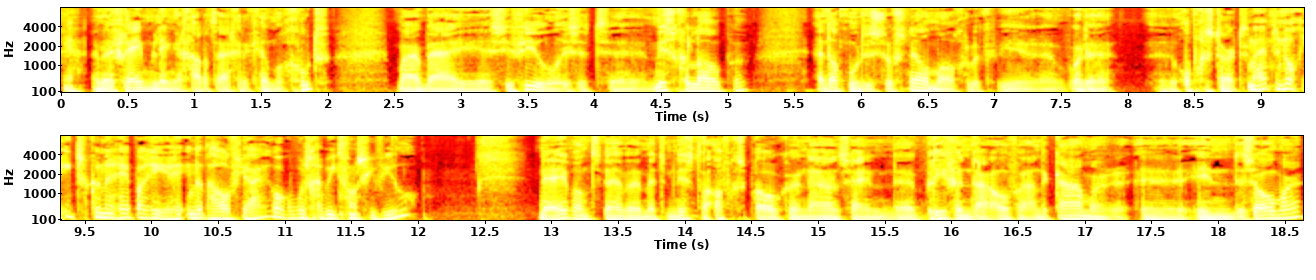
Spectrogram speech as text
Ja. En bij vreemdelingen gaat het eigenlijk helemaal goed. Maar bij uh, civiel is het uh, misgelopen. En dat moet dus zo snel mogelijk weer worden opgestart. Maar hebt u nog iets kunnen repareren in dat half jaar, ook op het gebied van civiel? Nee, want we hebben met de minister afgesproken na zijn uh, brieven daarover aan de Kamer uh, in de zomer.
